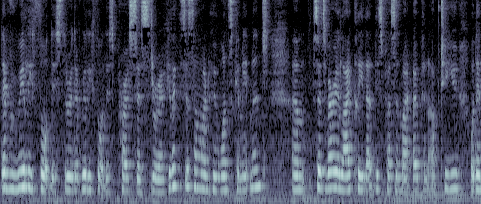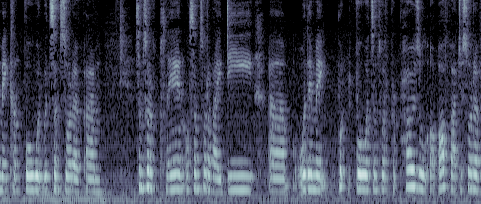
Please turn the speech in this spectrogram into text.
they've really thought this through. They've really thought this process through. I feel like this is someone who wants commitment. Um, so it's very likely that this person might open up to you, or they may come forward with some sort of um, some sort of plan or some sort of idea, um, or they may put forward some sort of proposal or offer to sort of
